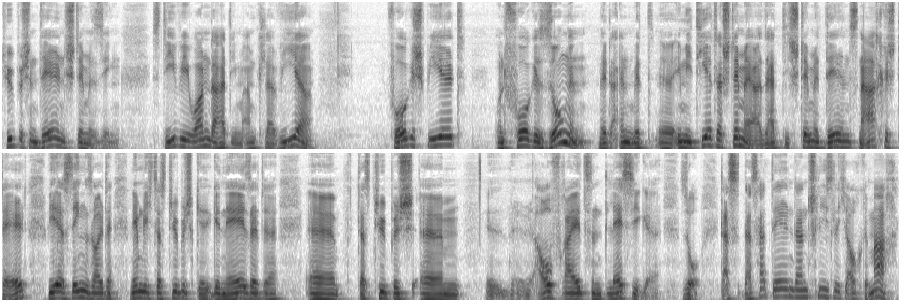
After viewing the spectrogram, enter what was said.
typischen Dylan-Stimme singen. Stevie Wonder hat ihm am Klavier vorgespielt und vorgesungen mit, ein, mit äh, imitierter Stimme. Also er hat die Stimme Dylans nachgestellt, wie er es singen sollte, nämlich das typisch genäselte, äh, das typisch ähm, äh, aufreizend lässige. So, das, das hat Dylan dann schließlich auch gemacht.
